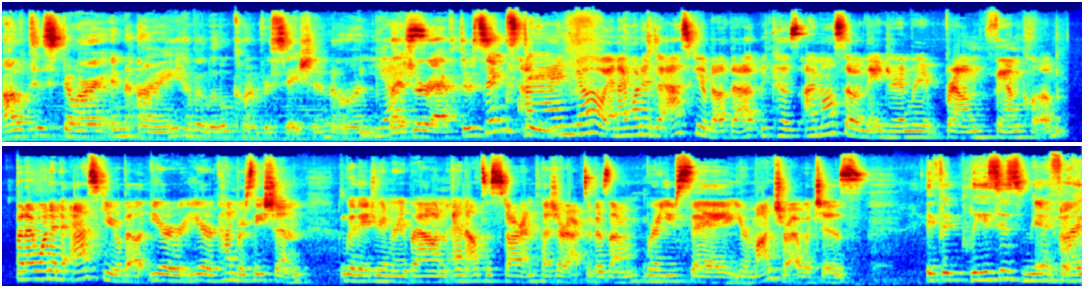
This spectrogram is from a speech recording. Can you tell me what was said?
Alta Starr and I have a little conversation on Yes. pleasure after 60. I know, and I wanted to ask you about that because I'm also in the Adrienne Maree Brown fan club. But I wanted to ask you about your your conversation with Adrienne Maree Brown and Alta Starr and pleasure activism, where you say your mantra, which is if it pleases me, I will. if it I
